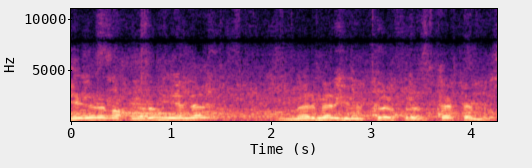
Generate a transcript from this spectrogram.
Yerlere bakıyorum. Yerler mermer gibi pırıl pırıl tertemiz.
